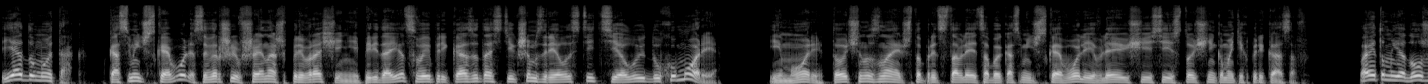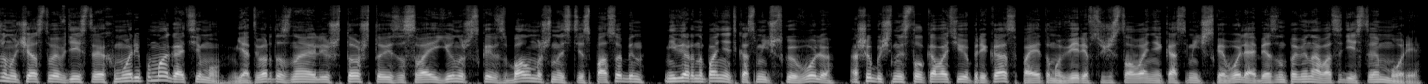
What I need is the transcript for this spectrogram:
Я думаю так. Космическая воля, совершившая наше превращение, передает свои приказы достигшим зрелости телу и духу моря. И море точно знает, что представляет собой космическая воля, являющаяся источником этих приказов. Поэтому я должен, участвуя в действиях моря, помогать ему. Я твердо знаю лишь то, что из-за своей юношеской взбалмошности способен неверно понять космическую волю, ошибочно истолковать ее приказ, поэтому, веря в существование космической воли, обязан повиноваться действиям моря.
